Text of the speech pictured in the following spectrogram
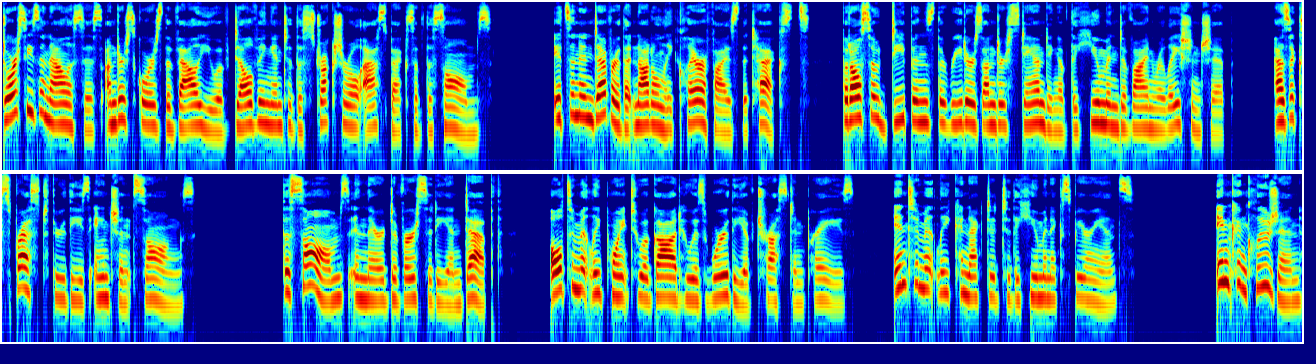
Dorsey's analysis underscores the value of delving into the structural aspects of the Psalms. It's an endeavor that not only clarifies the texts, but also deepens the reader's understanding of the human divine relationship, as expressed through these ancient songs. The Psalms, in their diversity and depth, ultimately point to a God who is worthy of trust and praise, intimately connected to the human experience. In conclusion,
